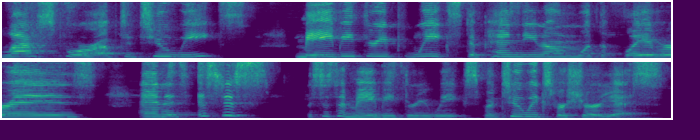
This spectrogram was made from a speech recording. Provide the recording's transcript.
lasts for up to two weeks, maybe three weeks, depending on what the flavor is. And it's it's just it's just a maybe three weeks, but two weeks for sure. Yes.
